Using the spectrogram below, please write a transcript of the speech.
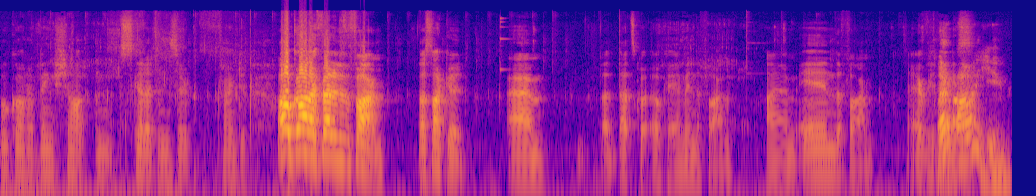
Oh god, I'm being shot and skeletons are trying to. Oh god, I fell into the farm. That's not good. Um, that, that's quite okay. I'm in the farm. I am in the farm. Everything. Where are you?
